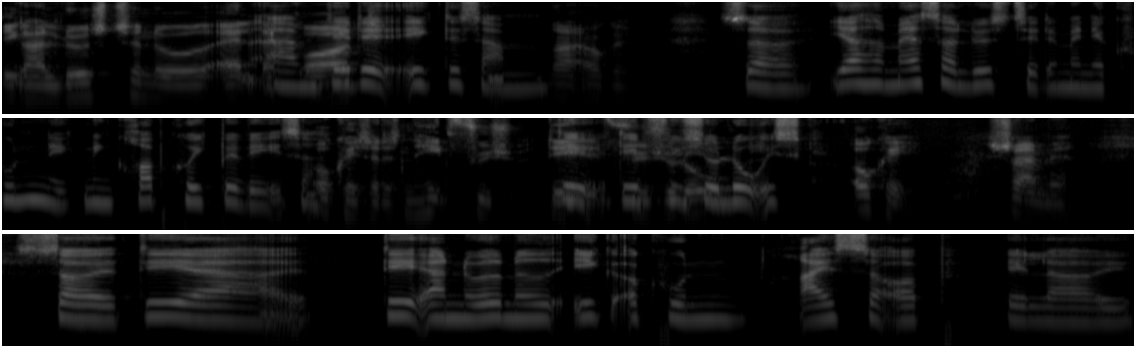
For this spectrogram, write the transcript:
ikke have lyst til noget, alt er Jamen, gråt. det er det, ikke det samme. Nej, okay. Så jeg havde masser af lyst til det, men jeg kunne ikke. Min krop kunne ikke bevæge sig. Okay, så det er sådan helt fysio- det, det, er det er fysiolog- fysiologisk. Okay, så er jeg med. Så det er, det er noget med ikke at kunne rejse sig op, eller øh,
